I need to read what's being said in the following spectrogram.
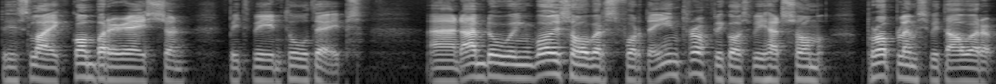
this is like comparison between two tapes. And I'm doing voiceovers for the intro because we had some problems with our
